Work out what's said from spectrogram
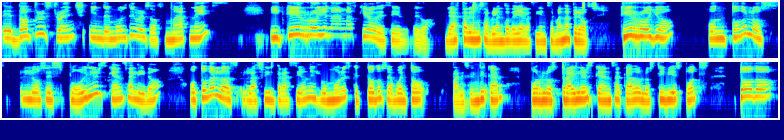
eh, Doctor Strange in the Multiverse of Madness. Y qué rollo, nada más quiero decir, digo, ya estaremos hablando de ella la siguiente semana, pero qué rollo con todos los, los spoilers que han salido o todas las filtraciones, rumores que todo se ha vuelto, parece indicar, por los trailers que han sacado los TV spots todo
